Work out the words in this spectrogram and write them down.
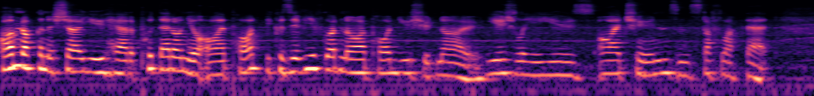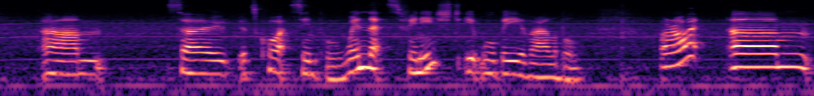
I'm not going to show you how to put that on your iPod because if you've got an iPod, you should know. Usually you use iTunes and stuff like that. Um, so it's quite simple. When that's finished, it will be available. Alright, um,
